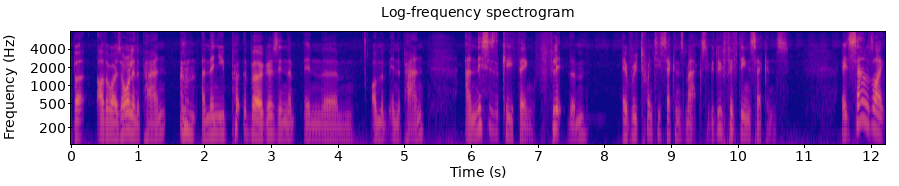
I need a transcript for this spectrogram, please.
But otherwise oil in the pan and then you put the burgers in the in the um, on the in the pan. And this is the key thing. Flip them every 20 seconds max. You could do 15 seconds. It sounds like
